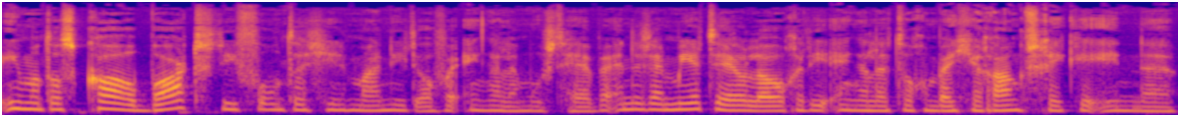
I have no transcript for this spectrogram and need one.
Iemand als Karl Barth die vond dat je het maar niet over engelen moest hebben. En er zijn meer theologen die engelen toch een beetje rangschikken in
